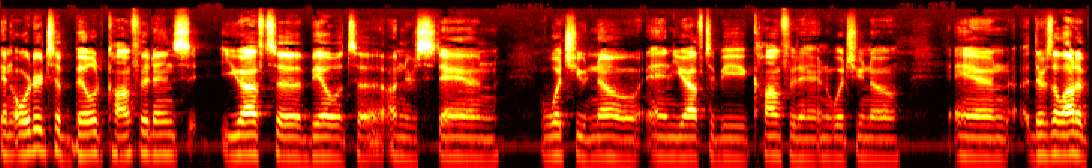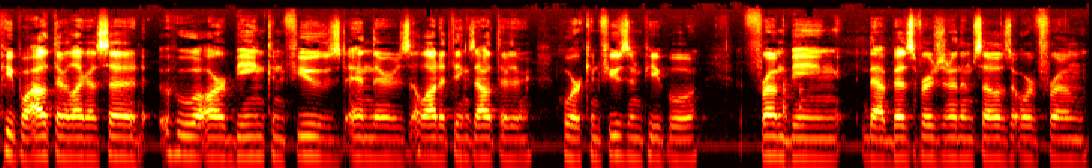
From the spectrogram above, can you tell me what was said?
in order to build confidence, you have to be able to understand what you know and you have to be confident in what you know. And there's a lot of people out there, like I said, who are being confused, and there's a lot of things out there who are confusing people from being that best version of themselves or from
